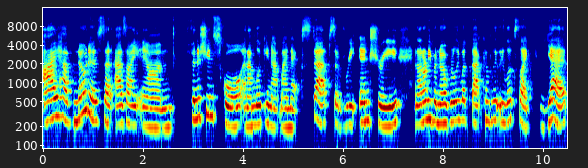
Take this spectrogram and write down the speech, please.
I have noticed that as I am finishing school and I'm looking at my next steps of reentry, and I don't even know really what that completely looks like yet.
